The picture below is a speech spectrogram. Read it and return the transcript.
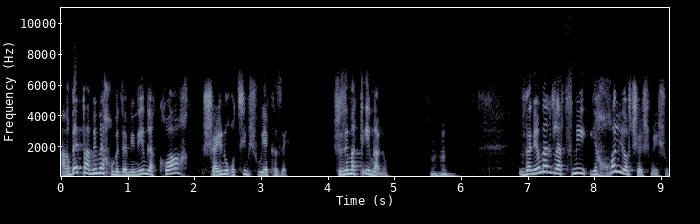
הרבה פעמים אנחנו מדמיינים לקוח שהיינו רוצים שהוא יהיה כזה, שזה מתאים לנו. מהמם. ואני אומרת לעצמי, יכול להיות שיש מישהו,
